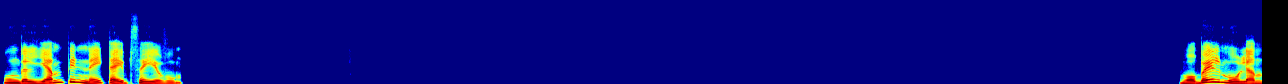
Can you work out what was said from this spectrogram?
உங்கள் எம்பின்னை டைப் செய்யவும். மொபைல் மூலம்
